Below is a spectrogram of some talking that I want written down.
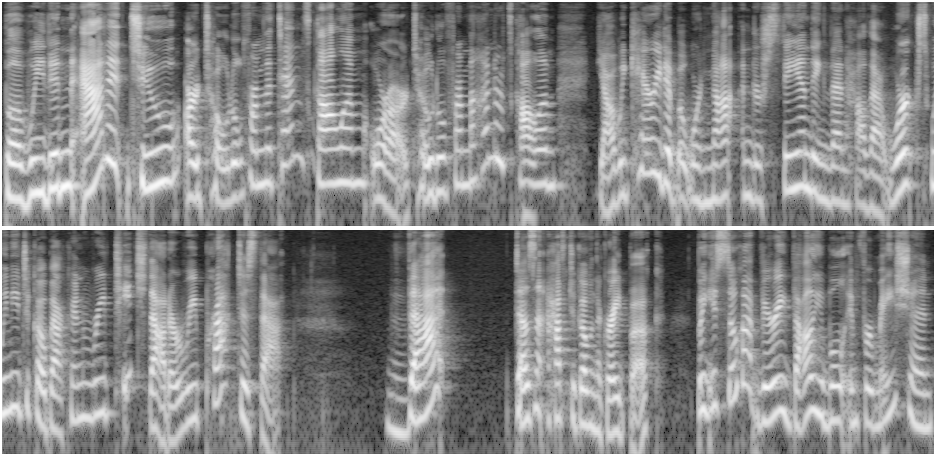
but we didn't add it to our total from the tens column or our total from the hundreds column. Yeah, we carried it, but we're not understanding then how that works. We need to go back and reteach that or repractice that. That doesn't have to go in the grade book, but you still got very valuable information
